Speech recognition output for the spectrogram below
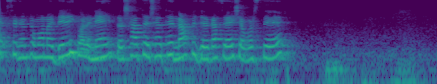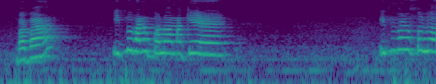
এক সেকেন্ড মনে হয় দেরি করে নেই। তো সাথে সাথে নাফিজের কাছে এসে বসছে। বাবা, ঈদ মুবারক বলো আমাকে। ঈদ মুবারক বলো।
